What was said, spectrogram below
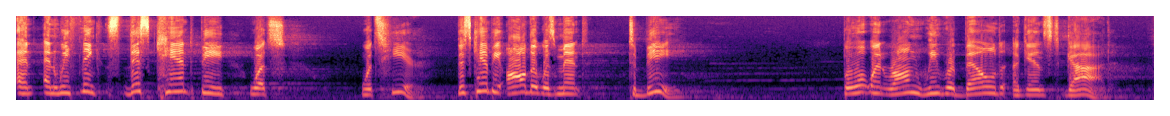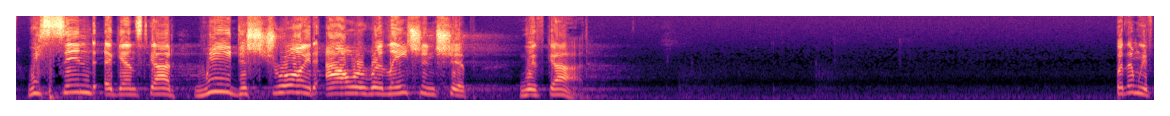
And, and we think this can't be what's, what's here. This can't be all that was meant to be. But what went wrong? We rebelled against God. We sinned against God. We destroyed our relationship with God. But then we've,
